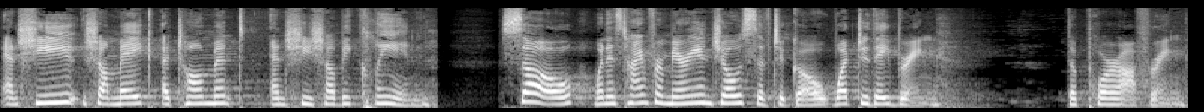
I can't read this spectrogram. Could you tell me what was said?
And she shall make atonement and she shall be clean. So, when it's time for Mary and Joseph to go, what do they bring? The poor offering.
